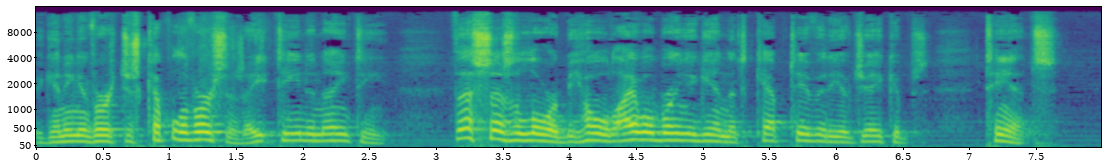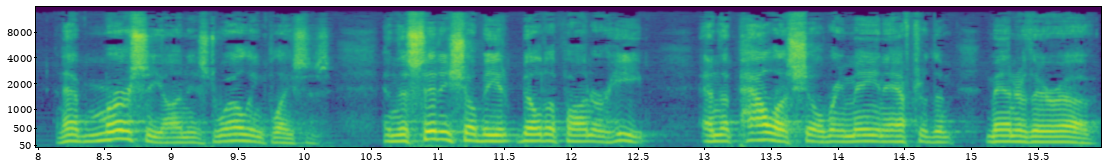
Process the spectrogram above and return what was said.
beginning in verse, just a couple of verses, 18 and 19. Thus says the Lord, Behold, I will bring again the captivity of Jacob's tents, and have mercy on his dwelling places. And the city shall be built upon her heap, and the palace shall remain after the manner thereof.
